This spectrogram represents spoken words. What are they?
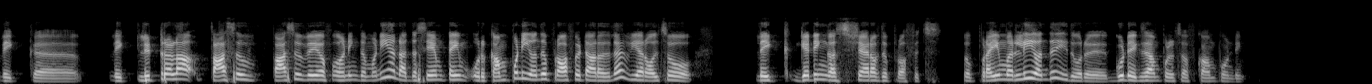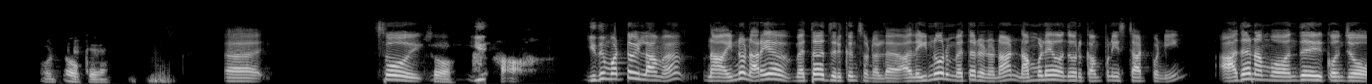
like like லிட்ரலா passive passive way of earning the money and at the same time ஒரு கம்பெனி வந்து ப்ராஃபிட் ஆகிறதுல we are also like getting a share of the profits so primarily வந்து இது ஒரு good examples of compounding okay so இது மட்டும் இல்லாம நான் இன்னும் நிறைய மெத்தட்ஸ் இருக்குன்னு சொன்னல அதுல இன்னொரு மெத்தட் என்னன்னா நம்மளே வந்து ஒரு கம்பெனி ஸ்டார்ட் பண்ணி அதை நம்ம வந்து கொஞ்சம்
